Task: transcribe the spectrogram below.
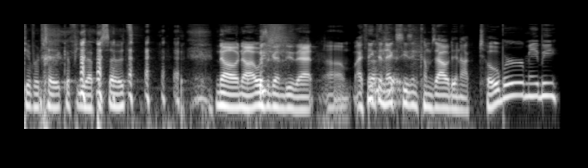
give or take a few episodes. no, no, I wasn't gonna do that. Um, I think the next season comes out in October, maybe.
